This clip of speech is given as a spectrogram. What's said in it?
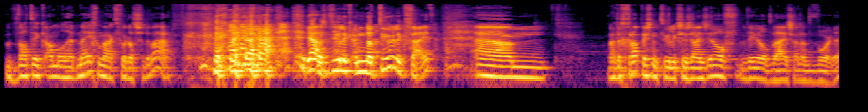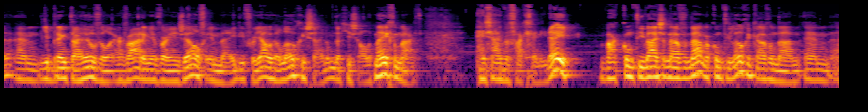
Wat ik allemaal heb meegemaakt voordat ze er waren. ja, dat is natuurlijk een natuurlijk feit. Um, maar de grap is natuurlijk, ze zijn zelf wereldwijs aan het worden. En je brengt daar heel veel ervaringen van jezelf in mee, die voor jou heel logisch zijn, omdat je ze al hebt meegemaakt. En zij hebben vaak geen idee waar komt die wijsheid nou vandaan? Waar komt die logica vandaan? En uh,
